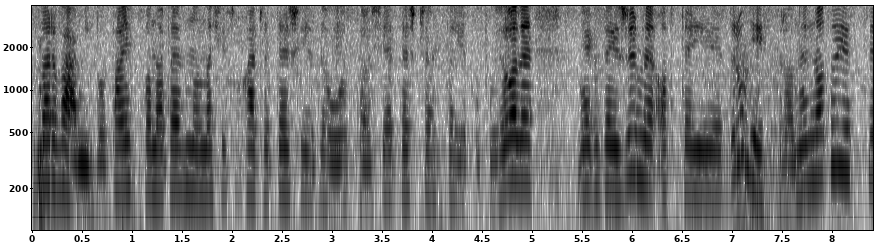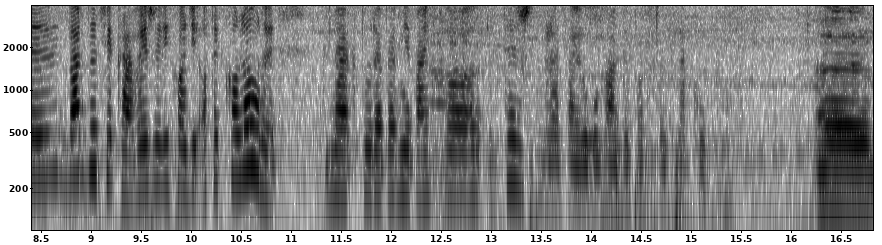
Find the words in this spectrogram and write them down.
z barwami, bo Państwo na pewno, nasi słuchacze też jedzą łososie, też często je kupują, ale jak zajrzymy od tej drugiej strony, no to jest y, bardzo ciekawe, jeżeli chodzi o te kolory, na które pewnie Państwo też zwracają uwagę podczas zakupów. E,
